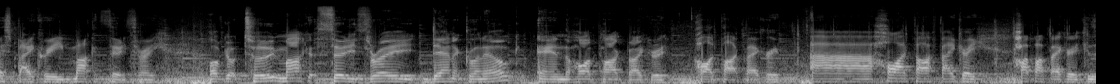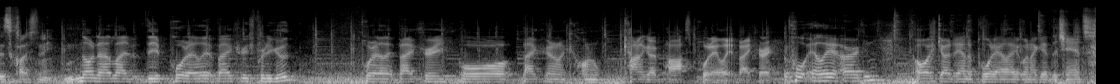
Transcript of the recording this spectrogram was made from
Best bakery, Market 33. I've got two, Market 33 down at Glenelg and the Hyde Park Bakery. Hyde Park Bakery. Uh, Hyde Park Bakery. Hyde Park Bakery because it's close to me. Not in Adelaide, but the Port Elliot Bakery is pretty good. Port Elliot Bakery or Bakery on O'Connell. Can't go past Port Elliot Bakery. Port Elliot, I reckon. I always go down to Port Elliot when I get the chance.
